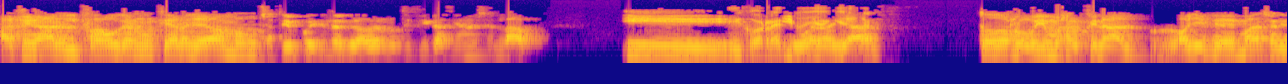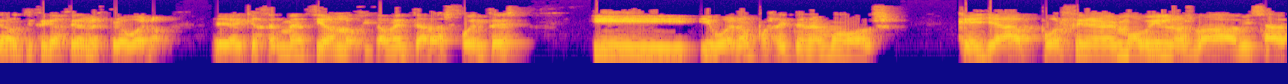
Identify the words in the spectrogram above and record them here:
al final fue algo que anunciaron, ya llevamos mucho tiempo diciendo que iba a haber notificaciones en la app. Y, Y correcto, y bueno, ya que todos lo vimos al final. Oye, que me han salido notificaciones, pero bueno, eh, hay que hacer mención, lógicamente, a las fuentes. Y, y bueno, pues ahí tenemos que ya por fin en el móvil nos va a avisar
